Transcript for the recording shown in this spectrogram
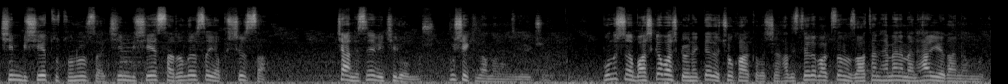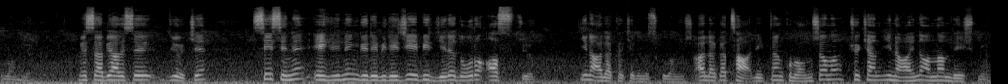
Kim bir şeye tutunursa, kim bir şeye sarılırsa, yapışırsa kendisine vekil olur. Bu şekilde anlamamız gerekiyor. Bunun dışında başka başka örnekler de çok arkadaşlar. Hadislere baksanız zaten hemen hemen her yerde aynı anlamda kullanılıyor. Mesela bir hadise diyor ki sesini ehlinin görebileceği bir yere doğru as diyor. Yine alaka kelimesi kullanmış. Alaka ta'likten kullanılmış ama köken yine aynı anlam değişmiyor.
